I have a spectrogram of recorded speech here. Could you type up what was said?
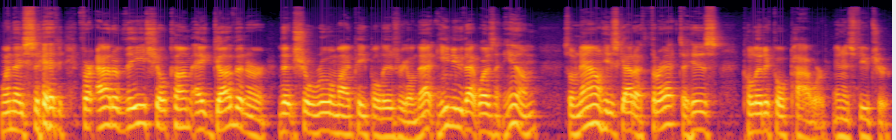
when they said, For out of these shall come a governor that shall rule my people Israel. And that he knew that wasn't him. So now he's got a threat to his political power in his future.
